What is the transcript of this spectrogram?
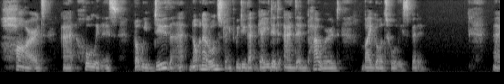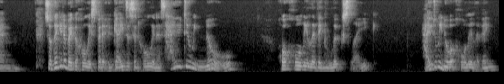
hard at holiness, but we do that not in our own strength, we do that guided and empowered by God's Holy Spirit. Um, so, thinking about the Holy Spirit who guides us in holiness, how do we know what holy living looks like? How do we know what holy living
